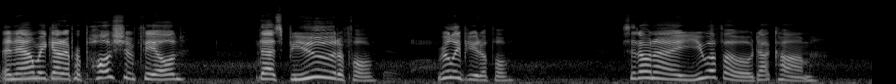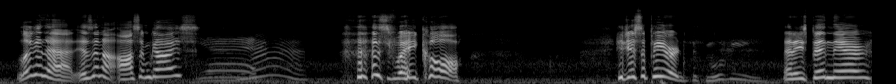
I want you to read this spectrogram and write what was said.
And now we got a propulsion field that's beautiful. Really beautiful. SedonaUFO.com. Look at that. Isn't it awesome, guys? Yeah. That's way cool. He just appeared. It's moving. And he's been there,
